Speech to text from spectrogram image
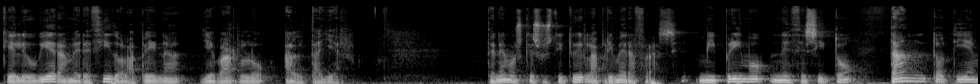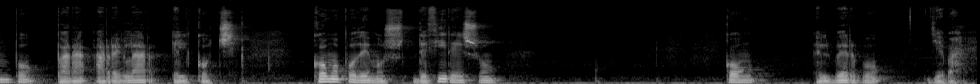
que le hubiera merecido la pena llevarlo al taller. Tenemos que sustituir la primera frase. Mi primo necesitó tanto tiempo para arreglar el coche. ¿Cómo podemos decir eso con el verbo llevar?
